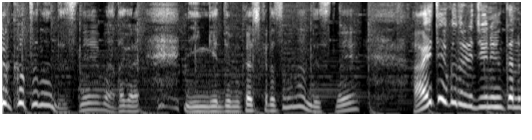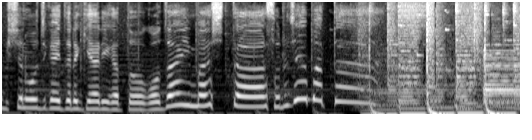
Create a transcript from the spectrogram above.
うことなんですね。まあだから人間って昔からそうなんですね。はい、ということで12分間の貴重なお時間いただきありがとうございました。それじゃあまた。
